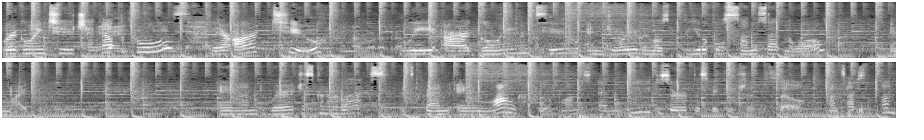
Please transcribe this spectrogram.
We're going to check out the pools. There are two. We are going to enjoy the most beautiful sunset in the world, in my opinion. And we're just gonna relax. It's been a long couple of months and we deserve this vacation, so let's have some fun.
